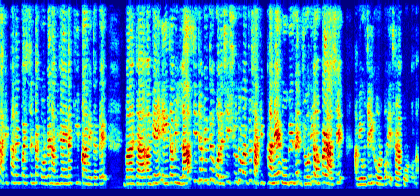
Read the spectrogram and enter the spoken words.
শাকিব খানের কোয়েশ্চেনটা করবেন, আমি জানি কি পান এটাতে। বাট আগে এই আমি লাস্ট ইন্টারভিউতেও বলেছি, শুধুমাত্র শাকিব খানের মুভিজের যদি অফার আসে, আমি ওটাই করব, এছাড়া করব না।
